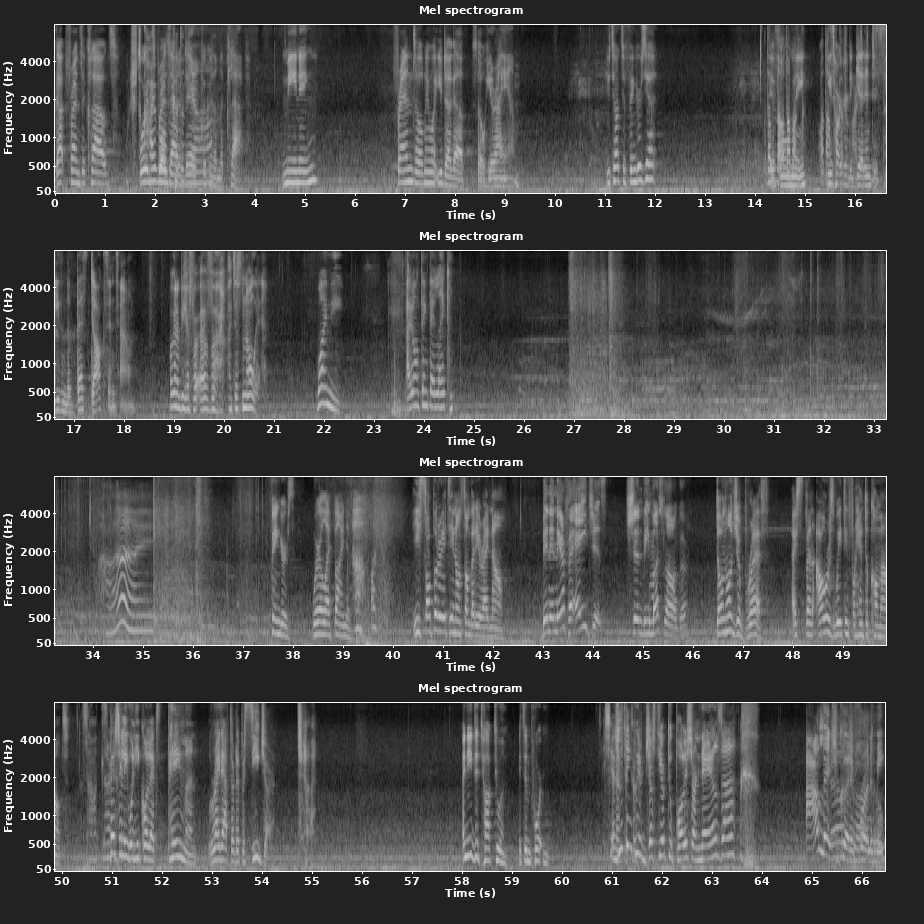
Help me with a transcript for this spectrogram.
Got friends at Clouds. Uçtu Word spreads out of there ya. quicker than the clap. Meaning? Friend told me what you dug up, so here I am. You talked to Fingers yet? If da ada bak. only. He's harder to get in to see than the best docks in town. We're gonna be here forever. I just know it. Why me? I don't think they like me. Fingers. Where'll I find him? Ay. He's operating on somebody right now. Been in there for ages. Shouldn't be much longer. Don't hold your breath. I spent hours waiting for him to come out. Saatler. Especially when he collects payment right after the procedure. I need to talk to him. It's important. İşe You think we're just here to polish our nails, huh? I'll let you cut in front of me.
